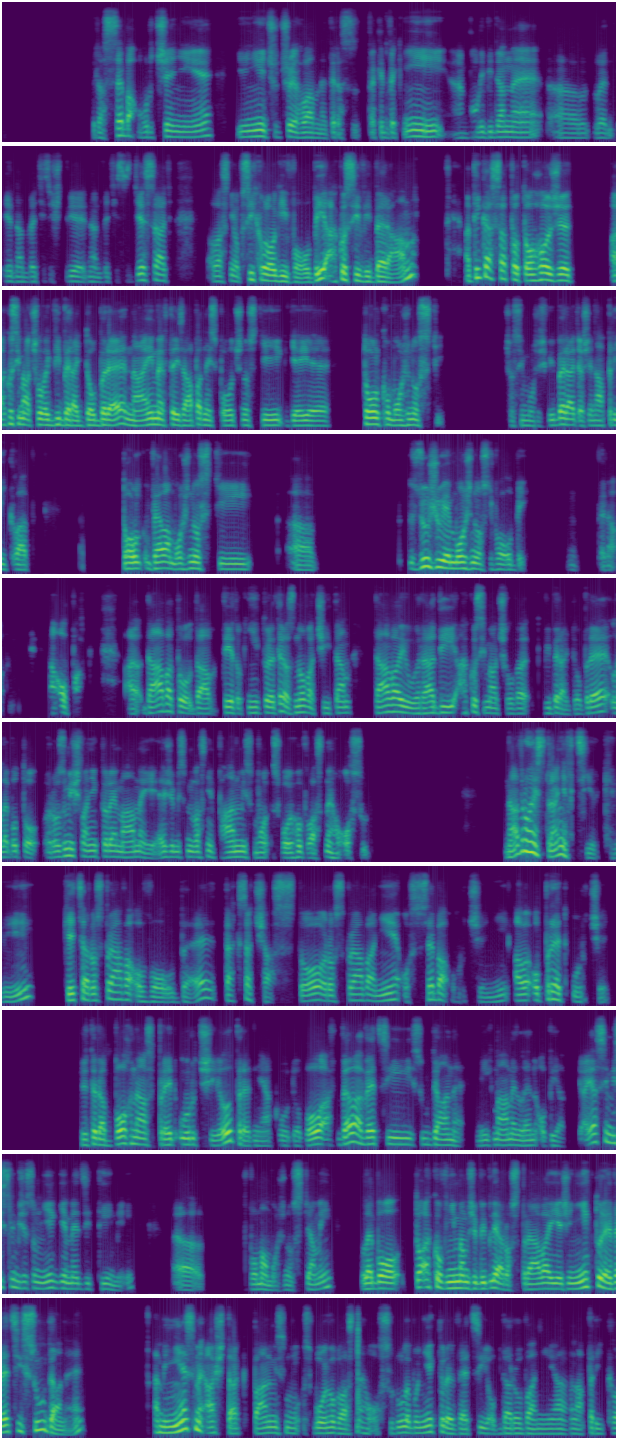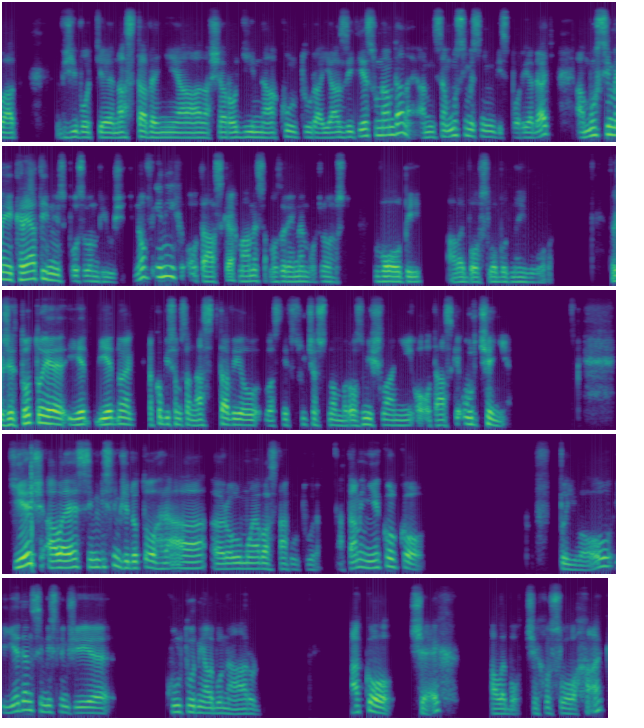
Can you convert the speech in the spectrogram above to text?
Teda seba určenie je niečo, čo je hlavné. Teraz také dve knihy eh, boli vydané, eh, jedna 2004, jedna 2010, vlastne o psychológii voľby, ako si vyberám. A týka sa to toho, že ako si má človek vyberať dobre, najmä v tej západnej spoločnosti, kde je toľko možností čo si môžeš vyberať a že napríklad to, veľa možností uh, zužuje možnosť voľby. Teda naopak. A dáva to, dá, tieto knihy, ktoré teraz znova čítam, dávajú rady, ako si má človek vyberať dobre, lebo to rozmýšľanie, ktoré máme, je, že my sme vlastne pánmi svojho vlastného osudu. Na druhej strane v cirkvi keď sa rozpráva o voľbe, tak sa často rozpráva nie o seba určení, ale o predurčení. Že teda Boh nás predurčil pred nejakou dobou a veľa vecí sú dané. My ich máme len objaviť. A ja si myslím, že som niekde medzi tými uh, dvoma možnosťami, lebo to, ako vnímam, že Biblia rozpráva, je, že niektoré veci sú dané a my nie sme až tak pánmi svojho vlastného osudu, lebo niektoré veci, obdarovania napríklad v živote, nastavenia, naša rodina, kultúra, jazyk, tie sú nám dané a my sa musíme s nimi vysporiadať a musíme je kreatívnym spôsobom využiť. No v iných otázkach máme samozrejme možnosť voľby alebo slobodnej vôle. Takže toto je jedno, ako by som sa nastavil vlastne v súčasnom rozmýšľaní o otázke určenia. Tiež ale si myslím, že do toho hrá rolu moja vlastná kultúra. A tam je niekoľko vplyvov. Jeden si myslím, že je kultúrny alebo národ. Ako Čech alebo Čechoslovák,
